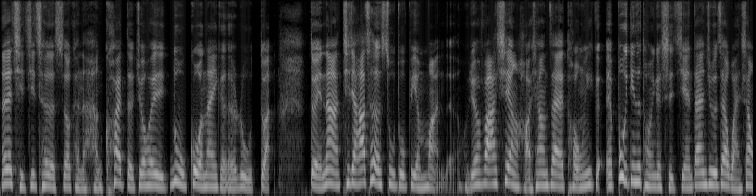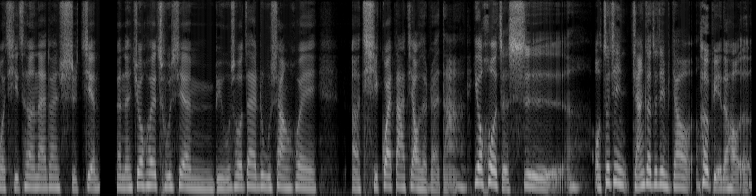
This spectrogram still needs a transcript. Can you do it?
那在骑机车的时候，可能很快的就会路过那一个的路段。对，那骑脚踏车的速度变慢了，我就发现好像在同一个，呃，不一定是同一个时间，但是就是在晚上我骑车的那段时间，可能就会出现，比如说在路上会呃奇怪大叫的人啊，又或者是。我、哦、最近讲一个最近比较特别的，好了，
